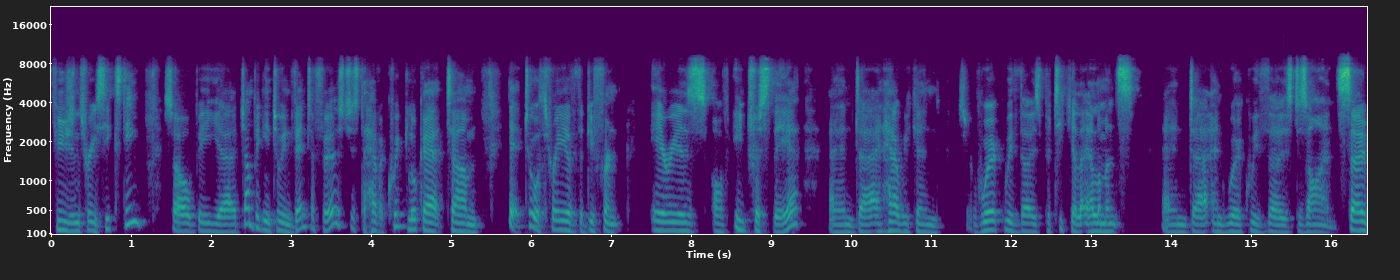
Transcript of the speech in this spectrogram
Fusion 360. So I'll be uh, jumping into Inventor first, just to have a quick look at um, yeah two or three of the different areas of interest there, and uh, and how we can sort of work with those particular elements and uh, and work with those designs. So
